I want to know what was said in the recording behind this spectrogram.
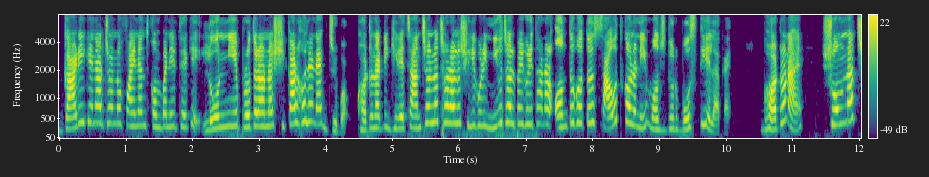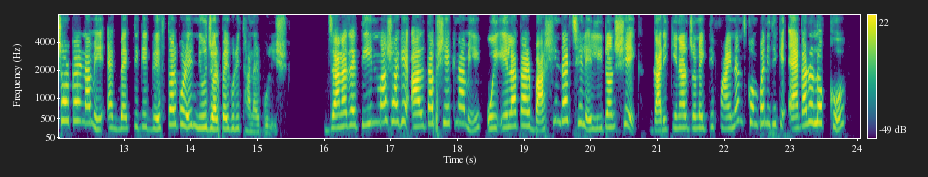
গাড়ি কেনার জন্য ফাইন্যান্স কোম্পানির থেকে লোন নিয়ে প্রতারণার শিকার হলেন এক যুবক। ঘটনাটি ঘিরে চাঞ্চল্য ছড়ালো শিলিগুড়ি নিউ জলপাইগুড়ি থানার অন্তর্গত সাউথ কলোনি মজদুর বস্তি এলাকায়। ঘটনায় সোমনাথ সরকার নামে এক ব্যক্তিকে গ্রেফতার করে নিউ জলপাইগুড়ি থানার পুলিশ। জানা যায়, তিন মাস আগে আলতাফ শেখ নামে ওই এলাকার বাসিন্দার ছেলে লিটন শেখ গাড়ি কেনার জন্য একটি ফাইন্যান্স কোম্পানি থেকে এগারো লক্ষ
